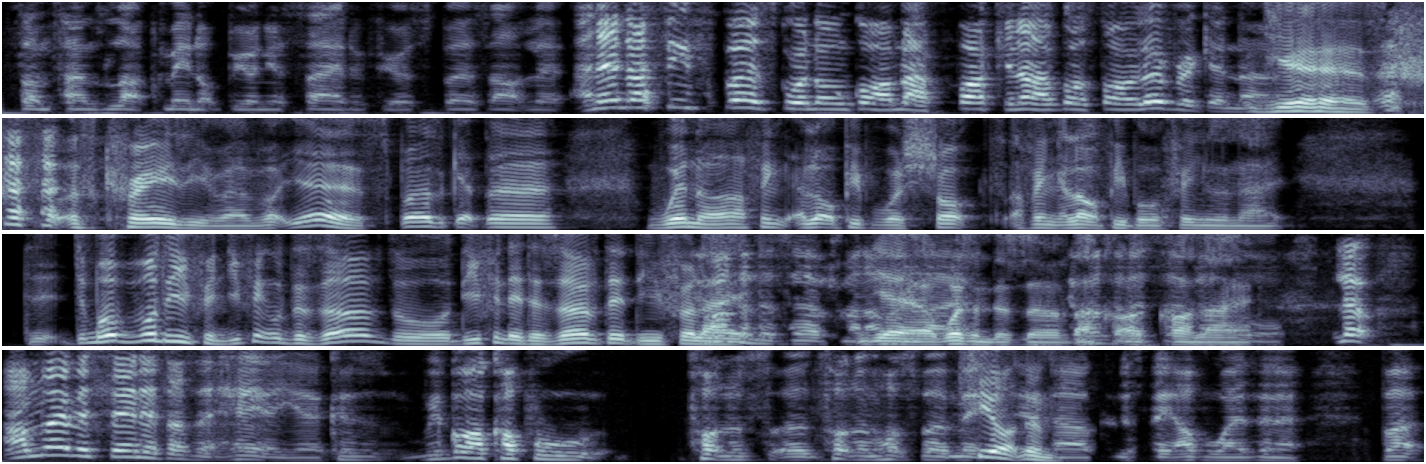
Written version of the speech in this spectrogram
sometimes luck may not be on your side if you're a Spurs outlet. And then I see Spurs scoring on goal. I'm like, "Fucking hell, I've got to start all over again now." Yeah, it's, it's crazy, man. But yeah, Spurs get the winner. I think a lot of people were shocked. I think a lot of people were feeling like, d- d- what, what do you think? Do you think it was deserved, or do you think they deserved it? Do you feel It like, wasn't deserved, man. I yeah, it wasn't deserved? It I wasn't can't, I can't lie. Look, I'm not even saying this as a hater, yeah, because we got a couple Tottenham uh, Tottenham Hotspur mates here Tottenham. that are going to say otherwise, innit? But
